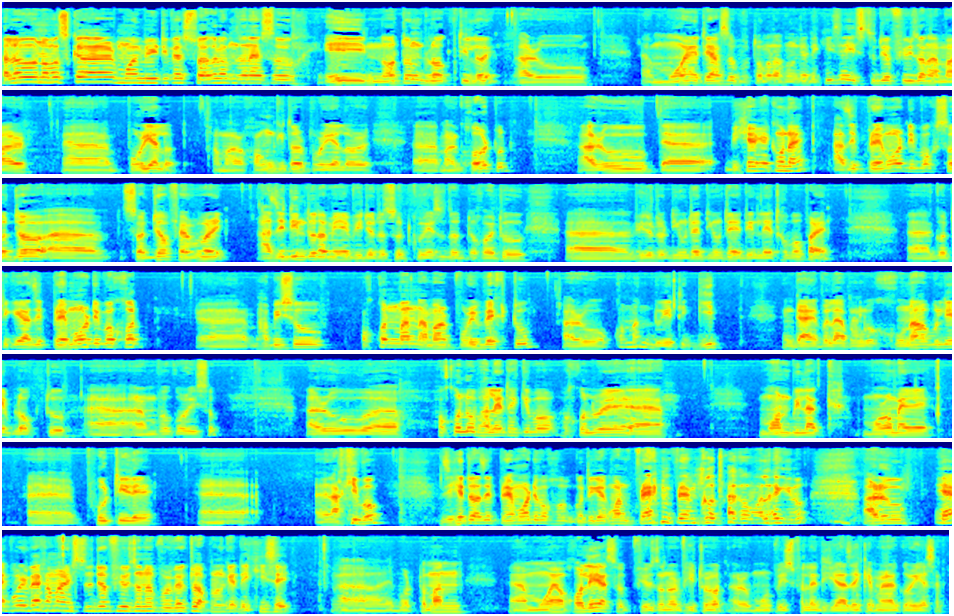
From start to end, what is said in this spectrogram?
Hello নমস্কাৰ মই মিৰ্টিপে স্বাগতম জনাইছোঁ এই নতুন ব্লগটিলৈ আৰু মই এতিয়া আছোঁ বৰ্তমান আপোনালোকে দেখিছে ষ্টুডিঅ' ফিউজন আমাৰ পৰিয়ালত আমাৰ সংগীতৰ পৰিয়ালৰ আমাৰ ঘৰটোত। আৰু বিশেষ একো নাই আজি প্ৰেমৰ দিৱস চৈধ্য চৈধ্য ফেব্ৰুৱাৰী। আজিৰ দিনটোত আমি এই ভিডিঅ'টো শ্বুট কৰি আছোঁ য'ত হয়তো ভিডিঅ'টো দিওঁতে দিওঁতে এদিন লেট হ'ব পাৰে। গতিকে আজি প্ৰেমৰ দিৱসত ভাবিছোঁ অকণমান আমাৰ পৰিৱেশটো আৰু অকণমান দুই এটি গীত গাই পেলাই আপোনালোকক শুনাওঁ বুলিয়ে ব্লগটো আৰম্ভ কৰিছোঁ। আৰু সকলো ভালে থাকিব সকলোৰে মনবিলাক মৰমেৰে ফূৰ্তিৰে ৰাখিব। যিহেতু আজি প্ৰেমৰ দিৱস গতিকে অকণমান প্ৰেম প্ৰেম কথা ক'ব লাগিব। আৰু এয়া পৰিৱেশ আমাৰ ষ্টুডিঅ' ফিউজনৰ পৰিৱেশটো আপোনালোকে দেখিছেই। বৰ্তমান মই অকলেই আছোঁ ফিউজনৰ ভিতৰত আৰু মোৰ পিছফালে ধীৰাজে কেমেৰা কৰি আছে।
